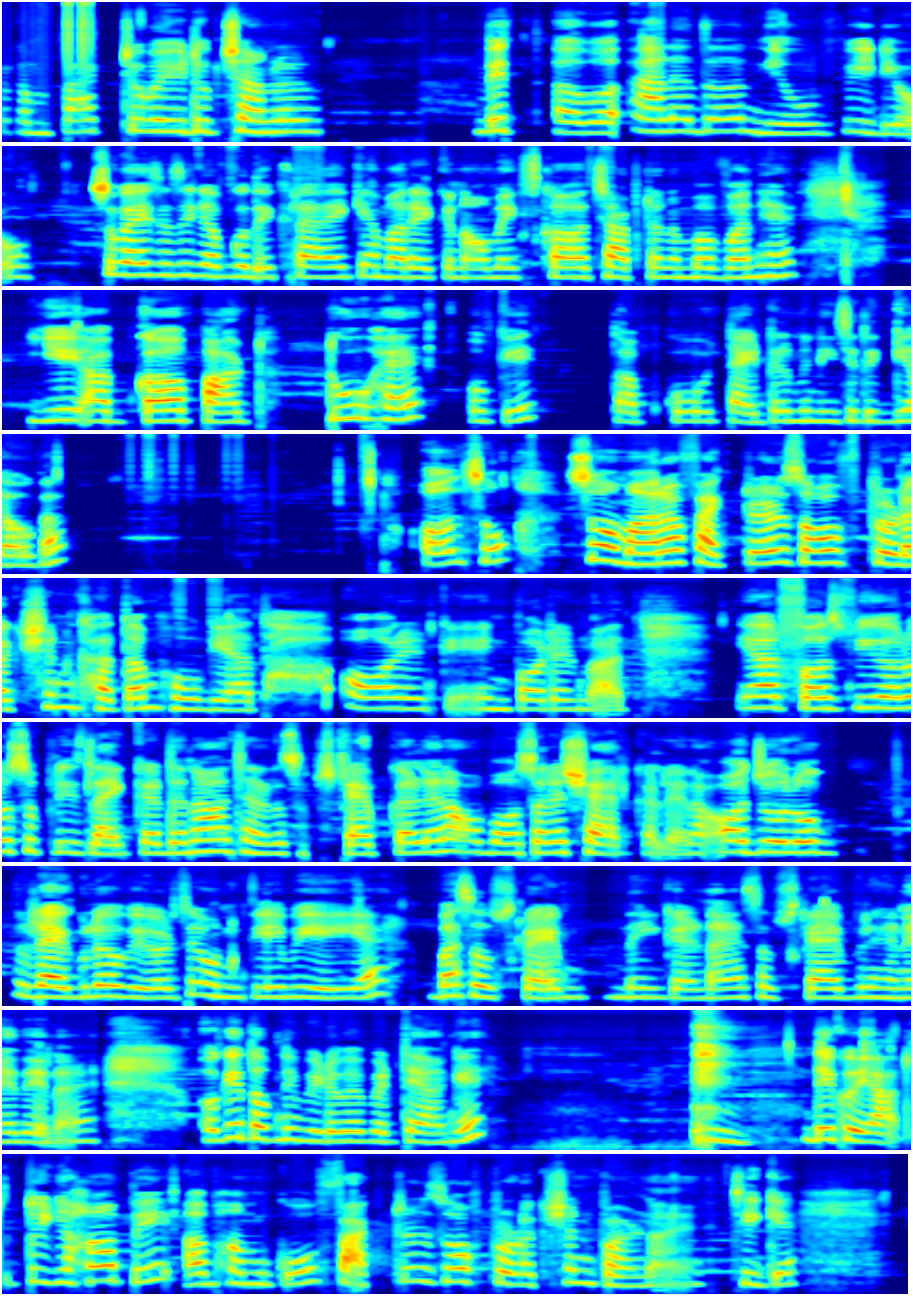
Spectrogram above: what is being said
welcome back to our YouTube channel with our another new video. So so guys जैसे कि आपको दिख रहा है कि हमारा इकोनॉमिक्स का चैप्टर नंबर वन है ये आपका पार्ट टू है ओके okay? तो आपको टाइटल में नीचे दिख गया होगा ऑल्सो सो हमारा फैक्टर्स ऑफ़ प्रोडक्शन ख़त्म हो गया था और एक इंपॉर्टेंट बात, यार फ़र्स्ट व्यूअर हो सो प्लीज़ लाइक कर देना चैनल को सब्सक्राइब कर लेना और बहुत सारे शेयर कर लेना और जो लोग रेगुलर व्यूअर्स हैं, उनके लिए भी यही है। बस सब्सक्राइब नहीं करना है सब्सक्राइब रहने देना है। ओके तो अपनी वीडियो पे बढ़ते आगे। देखो यार तो यहाँ पे अब हमको फैक्टर्स ऑफ़ प्रोडक्शन पढ़ना है, ठीक है?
